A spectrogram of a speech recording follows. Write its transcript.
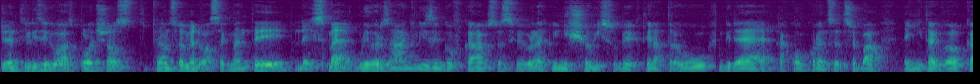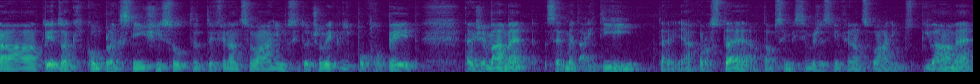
Genty leasingová společnost financujeme dva segmenty. Nejsme univerzální leasingovka, my jsme si vybrali takový nišový subjekty na trhu, kde ta konkurence třeba není tak velká. Je to taky komplexnější, jsou ty, ty financování, musí to člověk líp pochopit. Takže máme segment IT, který nějak roste a tam si myslíme, že s tím financováním uspíváme.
